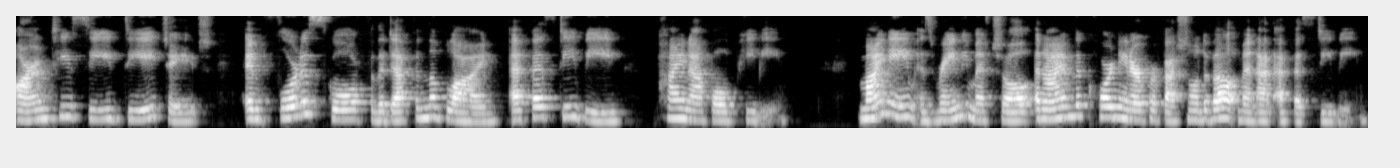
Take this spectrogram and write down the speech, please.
RMTC DHH, and Florida School for the Deaf and the Blind, FSDB, Pineapple PD. My name is Randy Mitchell, and I am the Coordinator of Professional Development at FSDB.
